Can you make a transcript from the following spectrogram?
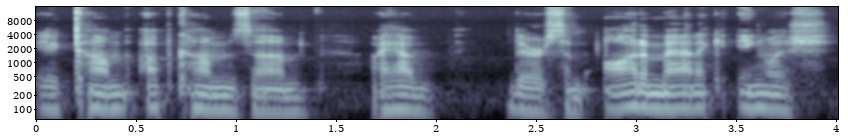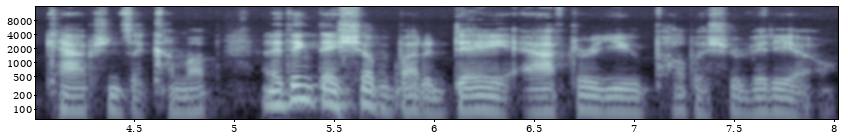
it come up comes um, I have there are some automatic English captions that come up, and I think they show up about a day after you publish your video.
